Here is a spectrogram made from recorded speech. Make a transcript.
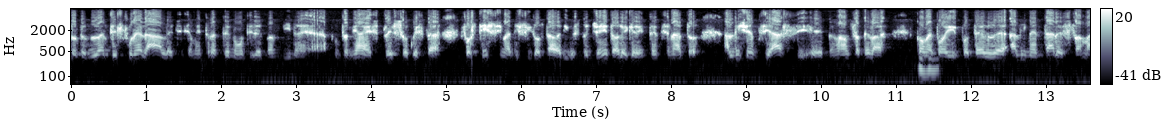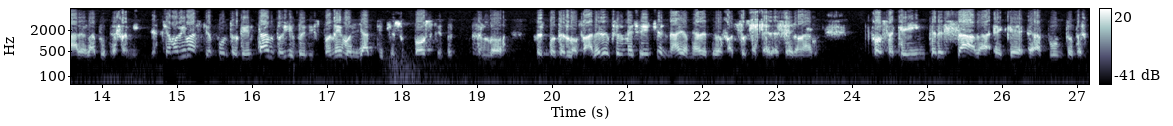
proprio durante il funerale ci siamo intrattenuti del bambino e appunto mi ha espresso questa fortissima difficoltà di questo genitore che era intenzionato a licenziarsi e non sapeva come mm-hmm. poi poter alimentare e sfamare la propria famiglia. Siamo rimasti appunto che intanto io predisponevo gli atti presupposti per poterlo, per poterlo fare, dentro il mese di gennaio mi avrebbero fatto sapere se era una cosa che interessava e che appunto per,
